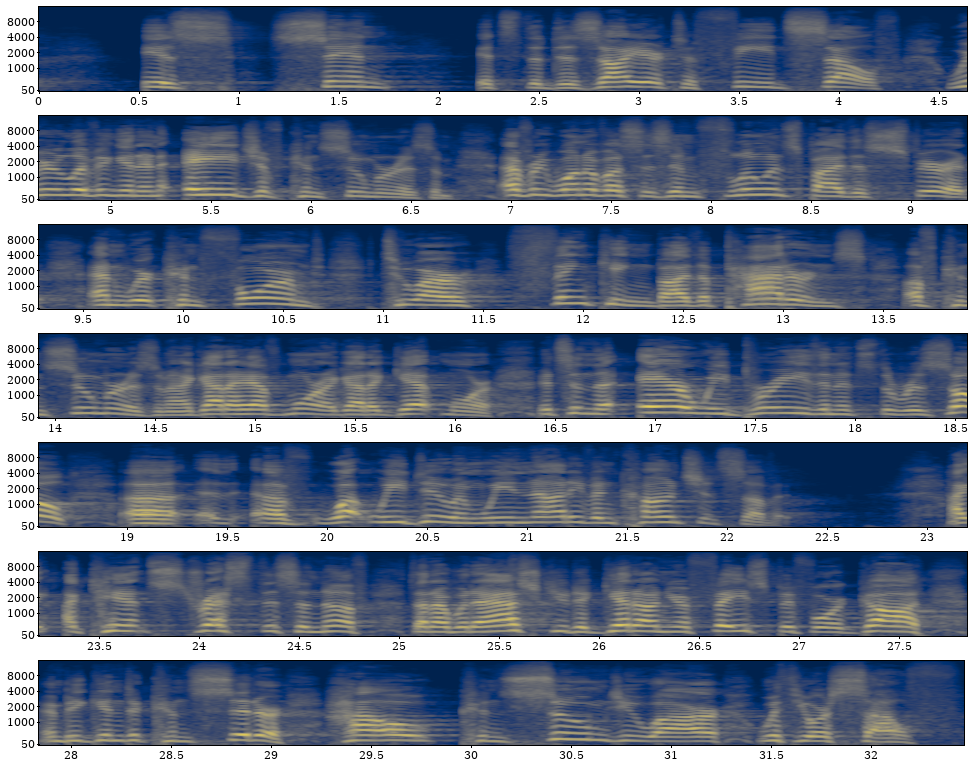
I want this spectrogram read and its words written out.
is sin, it's the desire to feed self. We're living in an age of consumerism. Every one of us is influenced by the Spirit, and we're conformed to our thinking by the patterns of consumerism. I got to have more, I got to get more. It's in the air we breathe, and it's the result uh, of what we do, and we're not even conscious of it. I, I, can't stress this enough that I would ask you to get on your face before God and begin to consider how consumed you are with yourself.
